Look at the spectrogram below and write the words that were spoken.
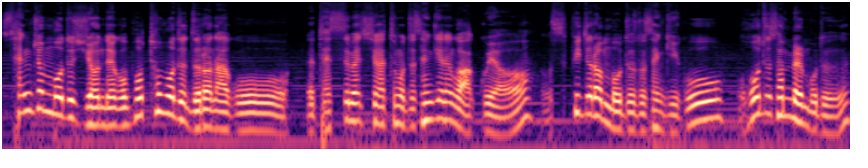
생존 모드 지원되고 포토 모드 늘어나고 데스매치 같은 것도 생기는 것 같고요. 스피드런 모드도 생기고 호드 선별 모드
